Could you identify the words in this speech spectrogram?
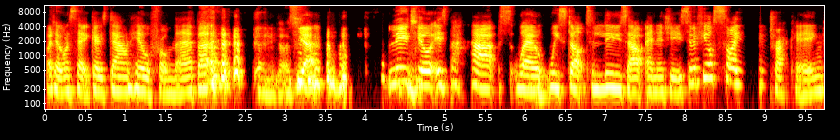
I don't want to say it goes downhill from there, but yeah. luteal is perhaps where we start to lose our energy. So if you're cycle tracking,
